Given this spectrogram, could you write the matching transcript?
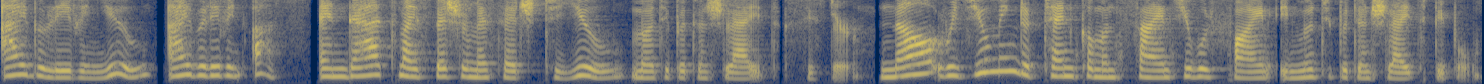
I believe in you. I believe in us. And that's my special message to you, multipotentialite sister. Now, resuming the 10 common signs you will find in multipotentialite people.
